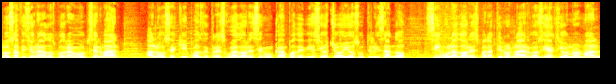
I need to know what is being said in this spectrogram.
Los aficionados podrán observar a los equipos de tres jugadores en un campo de 18 hoyos utilizando simuladores para tiros largos y acción normal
